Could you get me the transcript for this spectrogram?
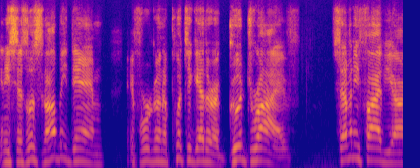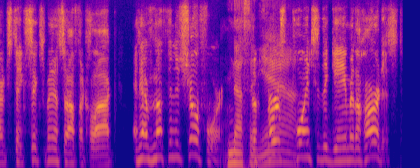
and he says, "Listen, I'll be damned if we're going to put together a good drive, 75 yards, take six minutes off the clock, and have nothing to show for it. Nothing. The yeah. first points of the game are the hardest.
